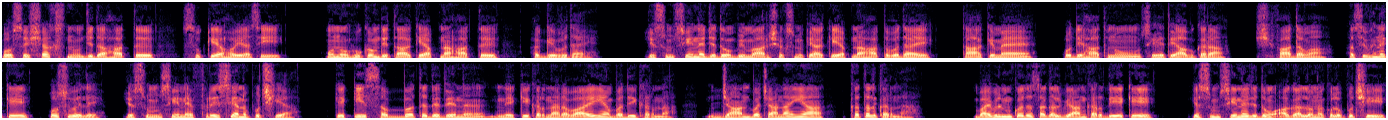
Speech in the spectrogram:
ਉਸ ਸ਼ਖਸ ਨੂੰ ਜਿਹਦਾ ਹੱਥ ਸੁੱਕਿਆ ਹੋਇਆ ਸੀ ਉਹਨੂੰ ਹੁਕਮ ਦਿੱਤਾ ਕਿ ਆਪਣਾ ਹੱਥ ਅੱਗੇ ਵਧਾਏ ਯਿਸੂ ਮਸੀਹ ਨੇ ਜਦੋਂ ਬਿਮਾਰ ਸ਼ਖਸ ਨੂੰ ਕਿਹਾ ਕਿ ਆਪਣਾ ਹੱਥ ਵਧਾਏ ਤਾਂ ਕਿ ਮੈਂ ਉਹਦੇ ਹੱਥ ਨੂੰ ਸਿਹਤਯਾਬ ਕਰਾਂ, ਸ਼ਿਫਾ ਦਵਾਂ। ਅਸੀਂ ਵੇਖਨੇ ਕਿ ਉਸ ਵੇਲੇ ਯਿਸੂ ਮਸੀਹ ਨੇ ਫਰੀਸੀਆਂ ਨੂੰ ਪੁੱਛਿਆ ਕਿ ਕੀ ਸਬਤ ਦੇ ਦਿਨ ਨੇਕੀ ਕਰਨਾ ਰਵਾ ਹੈ ਜਾਂ ਬਦੀ ਕਰਨਾ, ਜਾਨ ਬਚਾਣਾ ਜਾਂ ਕਤਲ ਕਰਨਾ? ਬਾਈਬਲ ਮੁਕੱਦਸ ਗੱਲ ਬਿਆਨ ਕਰਦੀ ਹੈ ਕਿ ਯਿਸੂ ਮਸੀਹ ਨੇ ਜਦੋਂ ਆ ਗੱਲ ਉਹਨਾਂ ਕੋਲੋਂ ਪੁੱਛੀ,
